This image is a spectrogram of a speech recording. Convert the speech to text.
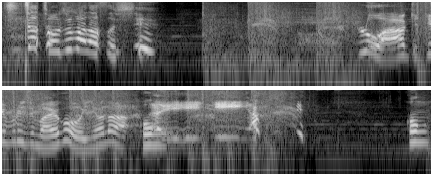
진짜 저주 받았어, 씨. 일로 와, 깊게 부리지 말고, 이년아. 공. 이, 아, 공.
